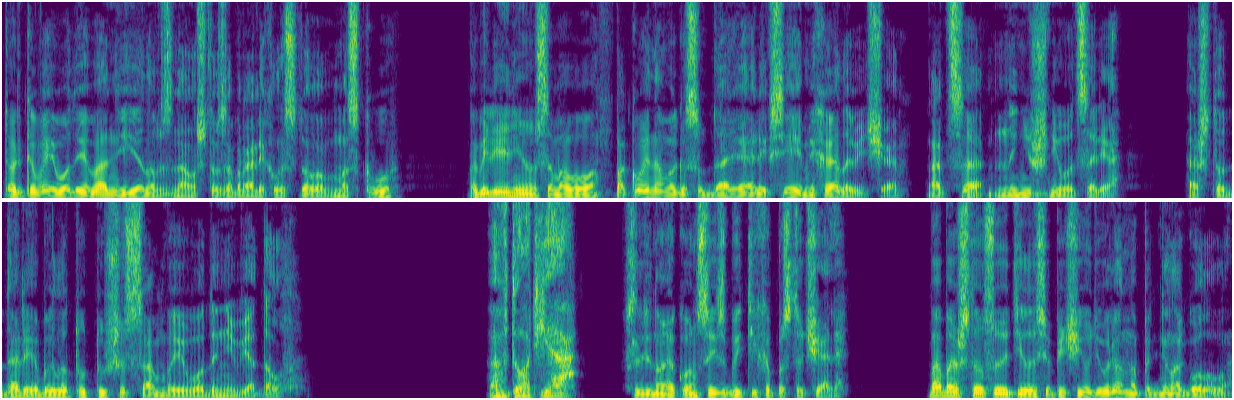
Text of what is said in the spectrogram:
Только воевода Иван Ниелов знал, что забрали Хлыстова в Москву по велению самого покойного государя Алексея Михайловича, отца нынешнего царя. А что далее было, тут уж и сам воевода не ведал. «Авдотья!» В соляное оконце избы тихо постучали. Баба, что суетилась у печи, удивленно подняла голову.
